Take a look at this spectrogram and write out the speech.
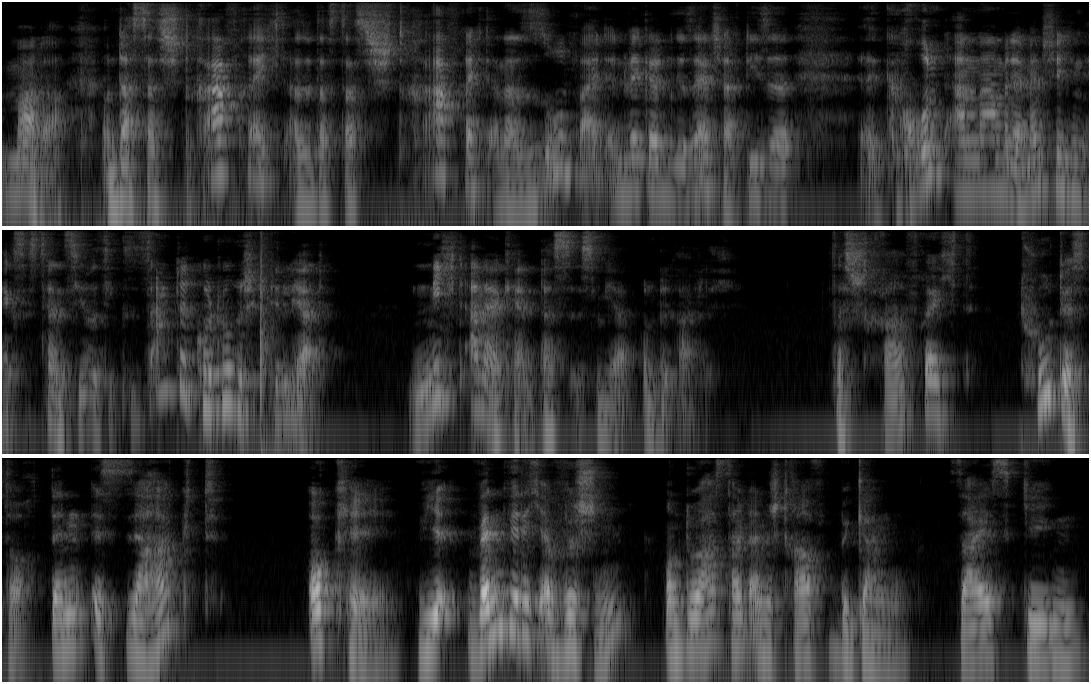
Mörder. Und dass das Strafrecht, also dass das Strafrecht einer so weit entwickelten Gesellschaft diese Grundannahme der menschlichen Existenz, die uns die gesamte Kulturgeschichte lehrt, nicht anerkennt, das ist mir unbegreiflich. Das Strafrecht tut es doch, denn es sagt, okay, wir, wenn wir dich erwischen und du hast halt eine Strafe begangen, sei es gegen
